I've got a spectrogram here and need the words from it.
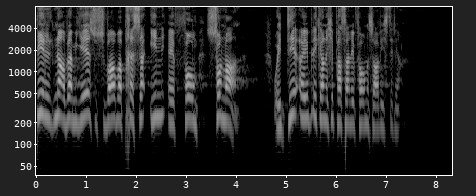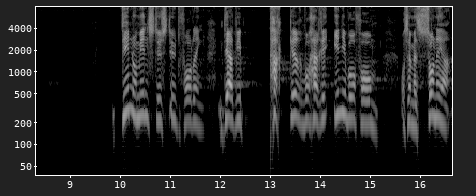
Bildene av hvem Jesus var, var pressa inn i form. Sånn var han. Og i det øyeblikket han ikke passa inn i formen, så avviste de han. Din og min største utfordring det er at vi pakker vår Herre inn i vår form og så er vi sånn han.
